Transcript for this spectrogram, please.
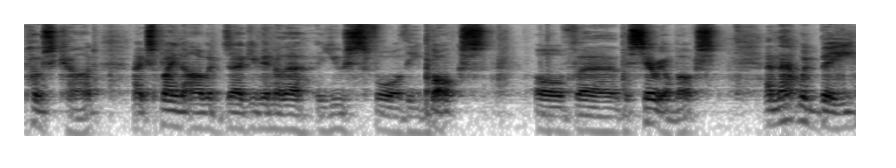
postcard, I explained that I would uh, give you another use for the box of uh, the cereal box, and that would be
